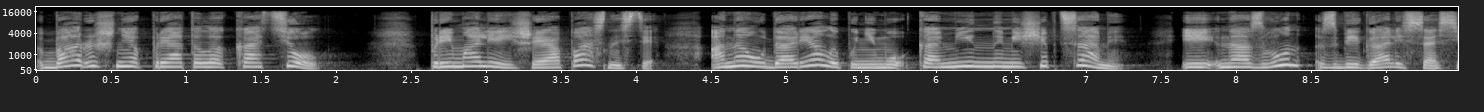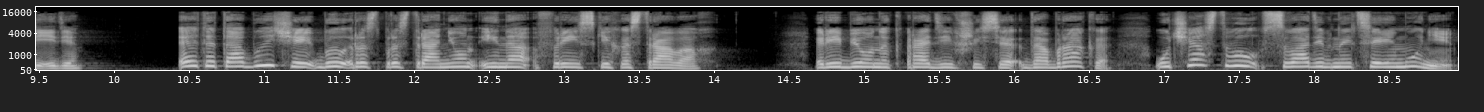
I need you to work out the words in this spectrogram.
барышня прятала котел. При малейшей опасности она ударяла по нему каминными щипцами, и на звон сбегались соседи. Этот обычай был распространен и на Фрисских островах. Ребенок, родившийся до брака, участвовал в свадебной церемонии.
